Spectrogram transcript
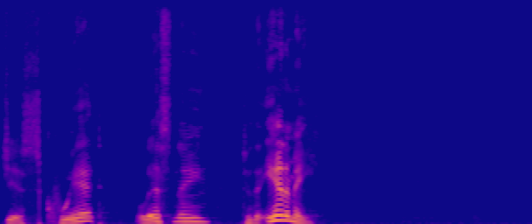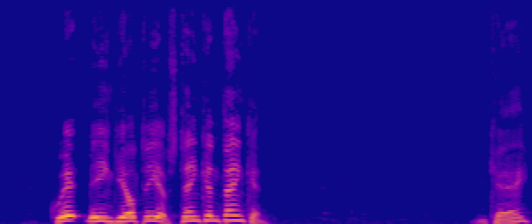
Just quit listening to the enemy. Quit being guilty of stinking thinking. Okay?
